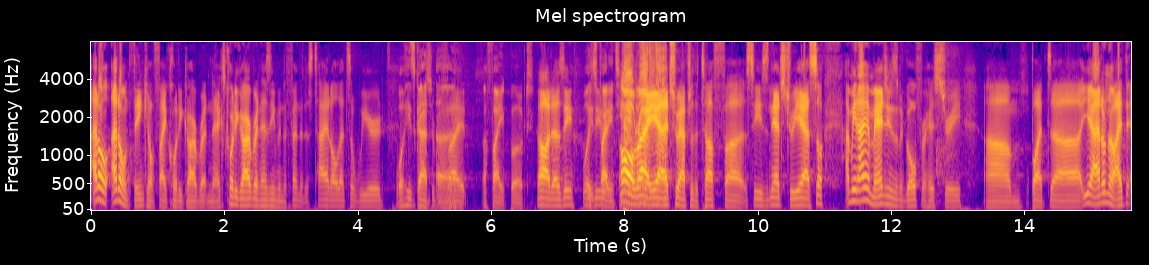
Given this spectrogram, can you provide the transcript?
I don't I don't think he'll fight Cody Garbrandt next. Cody Garbrandt hasn't even defended his title. That's a weird. Well, he's got Super uh, fight. a fight booked. Oh, does he? Well, Is he's he- fighting Oh, TJ right. Yeah, that's true. After the tough uh, season, that's true. Yeah. So, I mean, I imagine he's going to go for history. Um, but uh, yeah, I don't know. I th-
